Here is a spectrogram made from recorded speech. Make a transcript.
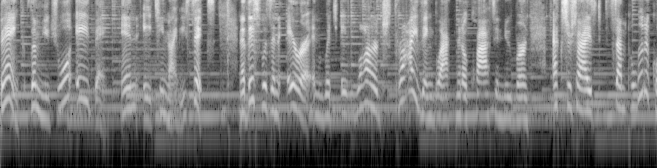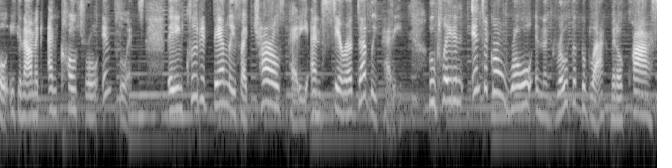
bank, the Mutual Aid Bank, in 1896. Now, this was an era in which a large, thriving Black middle class in New Bern exercised some political, economic, and cultural influence. They included families like Charles Pettey and Sarah Dudley Pettey, who played an integral role in the growth of the Black middle class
